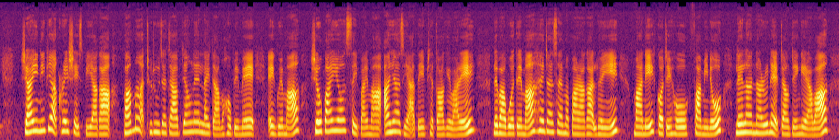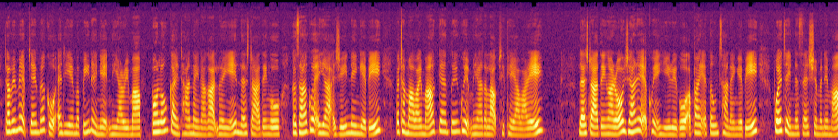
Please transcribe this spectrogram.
ယာယီနီးပြခရစ်ရှိတ်စပီယာကဘာမှထူးထူးခြားခြားပြောင်းလဲလိုက်တာမဟုတ်ပေမဲ့အိမ်ခွင်းမှာရုပ်ပိုင်းရောစိတ်ပိုင်းမှာအားရစရာအသင်းဖြစ်သွားခဲ့ပါတယ်။ လီဗာပူးအသင်းမှာဟန်တာဆန်မပါတာကလွှဲရင်မာနီကော်တင်ဟိုဖာမီနိုလဲလာနာရိုနဲ့တောင်တင်းခဲ့တာပါ။ဒါပေမဲ့ပြိုင်ဘက်ကိုအန်ဒီယယ်မပေးနိုင်တဲ့နေရာတွေမှာဘောလုံးကင်ထားနိုင်တာကလွှဲရင်လက်စတာအသင်းကိုကစားကွက်အရာအရေးနှိမ့်ခဲ့ပြီးပထမပိုင်းမှာကန်သွင်းခွင့်မရသလောက်ဖြစ်ခဲ့ရပါတယ်။ လက်စတာအသင်းကတော့ရတဲ့အခွင့်အရေးတွေကိုအပိုင်အသုံးချနိုင်ခဲ့ပြီးပွဲချိန်28မိနစ်မှာ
